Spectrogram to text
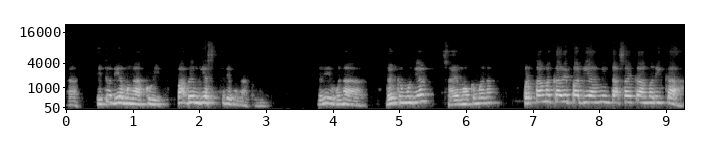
Nah, itu dia mengakui. Pak Bendia itu dia mengakui. Jadi benar. Dan kemudian, saya mau ke mana? Pertama kali Pak dia minta saya ke Amerika.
